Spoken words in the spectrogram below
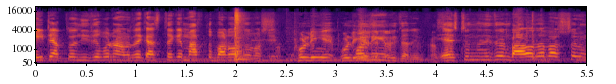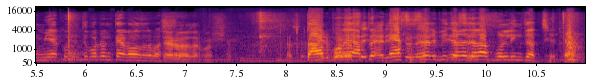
এইটা আপনারা নিতে পারেন আমাদের কাছ থেকে মাত্র বারো হাজার পাঁচশো। ফোল্ডিং ফোল্ডিং এর ভিতরে। এরিস্টোন নিতে পারেন বারো হাজার পাঁচশো এবং মিয়াকো নিতে পারেন তেরো হাজার পাঁচশো। তেরো হাজার পাঁচশো। আচ্ছা, তারপরে আপনার ভিতরে যারা ফোল্ডিং চাচ্ছে। ফোল্ডিং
